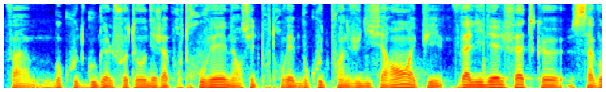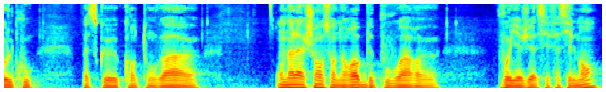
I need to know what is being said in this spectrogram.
enfin beaucoup de Google Photos déjà pour trouver, mais ensuite pour trouver beaucoup de points de vue différents et puis valider le fait que ça vaut le coup. Parce que quand on va, on a la chance en Europe de pouvoir voyager assez facilement.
